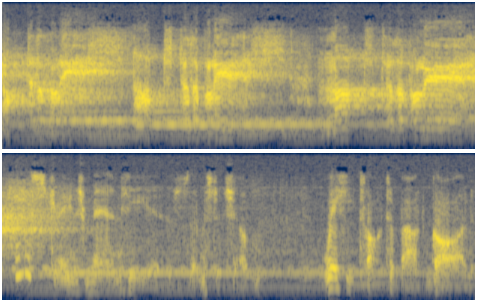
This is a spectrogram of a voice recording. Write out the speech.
Not to the police. Not to the police. Not to the police. What a strange man he is, that Mr. Shelton. Where he talked about God,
